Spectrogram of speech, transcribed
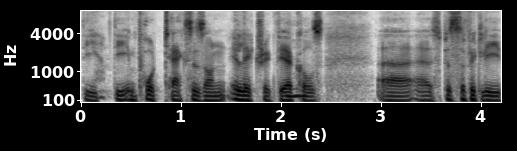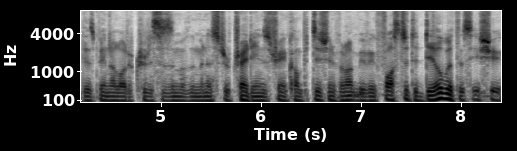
the, yeah. the import taxes on electric vehicles. Mm-hmm. Uh, uh, specifically, there's been a lot of criticism of the Minister of Trade, Industry and Competition for not moving faster to deal with this issue.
